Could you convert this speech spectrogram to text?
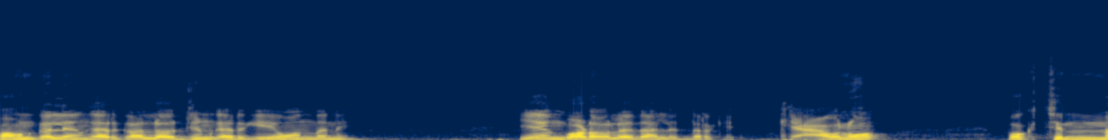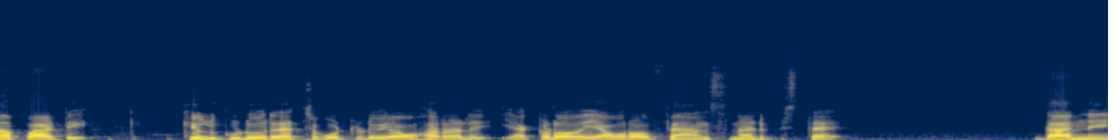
పవన్ కళ్యాణ్ గారికి అల్లు అర్జున్ గారికి ఏముందని? ఏం గొడవ లేదు వాళ్ళిద్దరికి. కేవలం ఒక చిన్నపాటి కెలుకుడు రెచ్చగొట్టడు వ్యవహారాలు ఎక్కడో ఎవరో ఫ్యాన్స్ నడిపిస్తే దాన్ని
